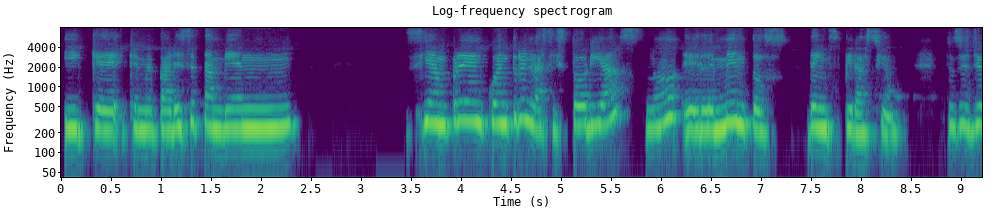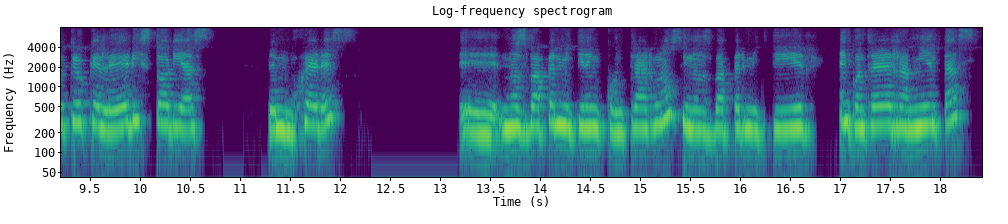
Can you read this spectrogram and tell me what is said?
Y que, que me parece también siempre encuentro en las historias, ¿no? Elementos de inspiración. Entonces yo creo que leer historias de mujeres eh, nos va a permitir encontrarnos y nos va a permitir encontrar herramientas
